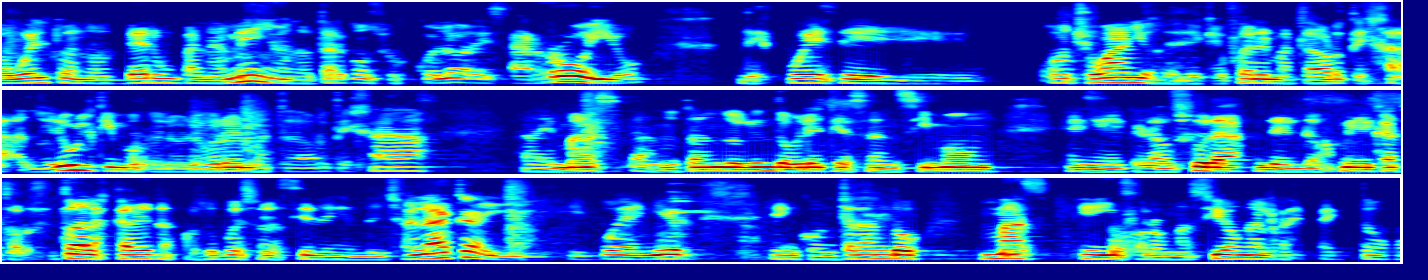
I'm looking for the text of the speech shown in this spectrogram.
ha vuelto a ver un panameño anotar con sus colores Arroyo después de ocho años desde que fuera el Matador Tejada, el último que lo logró el Matador Tejada además anotándole un doblete a San Simón en el clausura del 2014. Todas las caletas, por supuesto, las tienen en De Chalaca y, pueden ir encontrando más información al respecto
